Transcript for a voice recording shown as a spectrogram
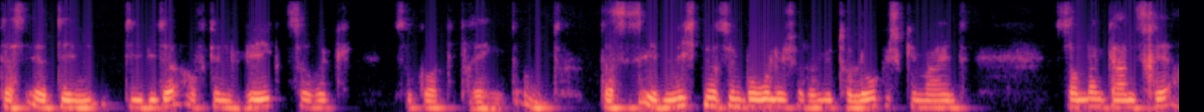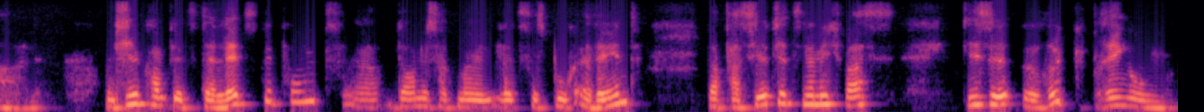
dass er den, die wieder auf den Weg zurück zu Gott bringt. Und das ist eben nicht nur symbolisch oder mythologisch gemeint, sondern ganz real. Und hier kommt jetzt der letzte Punkt. Dornis hat mein letztes Buch erwähnt. Da passiert jetzt nämlich was. Diese Rückbringung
